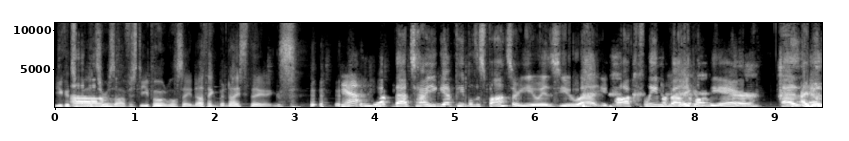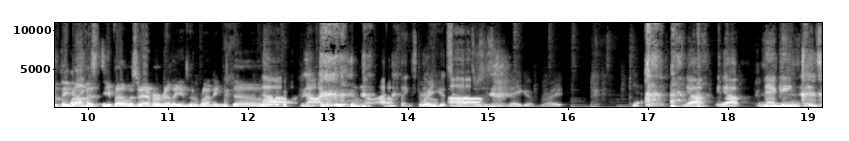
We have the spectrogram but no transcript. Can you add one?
you can sponsor Um, us, Office Depot, and we'll say nothing but nice things. Yeah. Yep, that's how you get people to sponsor you. Is you uh, you talk flame about them Mega. on the air. As, I don't as, think like- Office Depot was ever really in the running, though. No, no, I don't, no, I don't think so. the way you get sponsors Um, is you neg 'em, right? Yeah. Yep, yep. Negging is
